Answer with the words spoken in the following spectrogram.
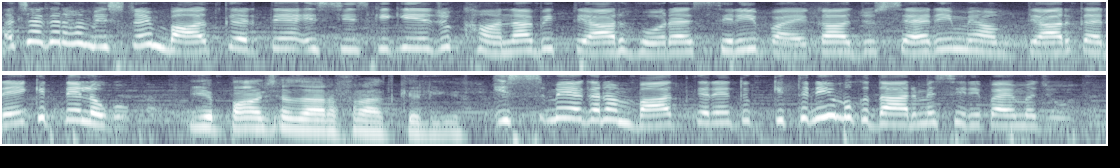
अच्छा अगर हम इस टाइम बात करते हैं इस चीज़ की कि ये जो खाना भी तैयार हो रहा है सिरी पाए का जो शहरी में हम तैयार करें कितने लोगों का? ये पाँच हज़ार अफराद के लिए। इसमें अगर हम बात करें तो कितनी मकदार में सिरी पाए मौजूद है?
